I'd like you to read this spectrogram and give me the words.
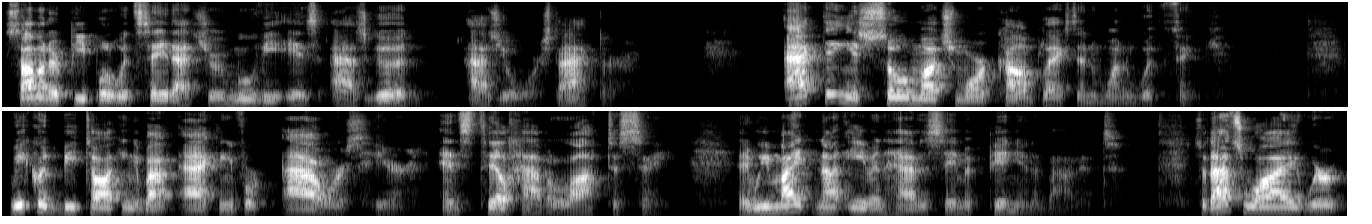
Some other people would say that your movie is as good as your worst actor. Acting is so much more complex than one would think. We could be talking about acting for hours here and still have a lot to say and we might not even have the same opinion about it. So that's why we're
